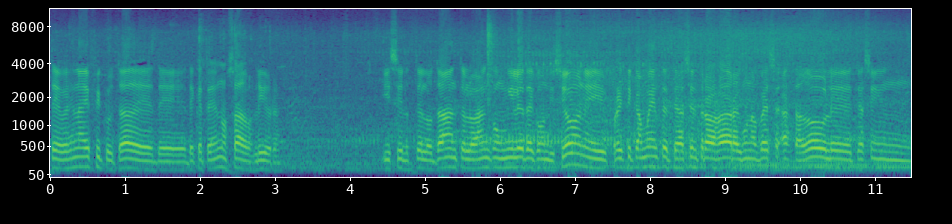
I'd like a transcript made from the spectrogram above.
te ves en la dificultad de, de que te den osados libres y si te lo dan, te lo dan con miles de condiciones y prácticamente te hacen trabajar algunas veces hasta doble, te hacen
